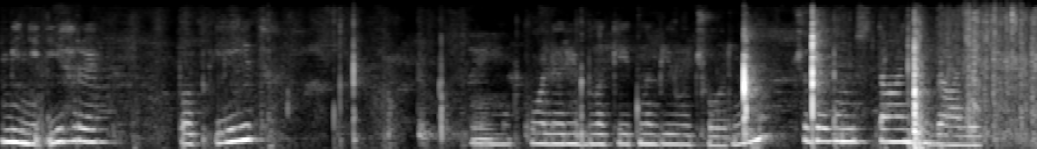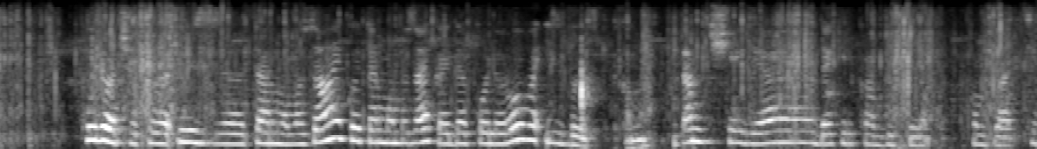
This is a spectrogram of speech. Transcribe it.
міні-ігри Pop-It. В кольорі блакитно-біло-чорному в чудовому стані. Далі кульочок із термомозаїкою. Термомозаїка йде кольорова із блискітками. Там ще є декілька бусинок в комплекті.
